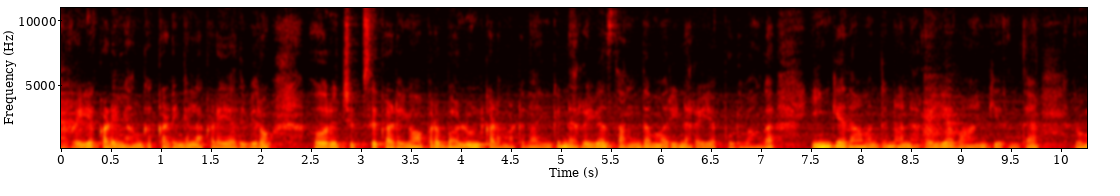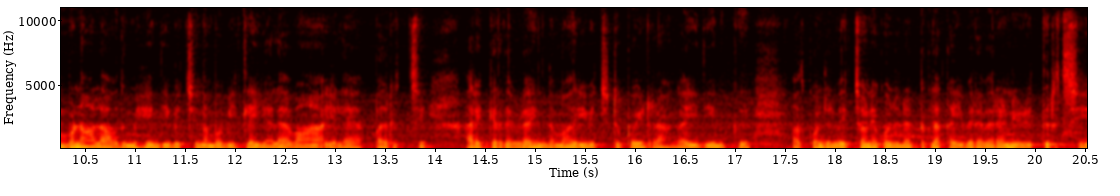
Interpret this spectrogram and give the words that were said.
நிறைய கடைங்க. அங்கே கடைங்கெல்லாம் கிடையாது. வெறும் ஒரு சிப்ஸு கடையும் அப்புறம் பலூன் கடை மட்டும்தான். இங்கே நிறைய சந்தை மாதிரி நிறைய போடுவாங்க. இங்கே தான் வந்து நான் நிறைய வாங்கியிருந்தேன். ரொம்ப நாள் ஆகுது மெஹந்தி வச்சு. நம்ம வீட்டில் இலை வா இலை பறித்து அரைக்கிறத விட இந்த மாதிரி வச்சுட்டு போயிடுறாங்க. இது எனக்கு அது கொஞ்சம் வச்சோடனே கொஞ்சம் நேரத்துக்குள்ள கை வேற வேறன்னு இழுத்துருச்சு.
